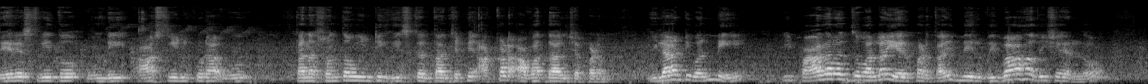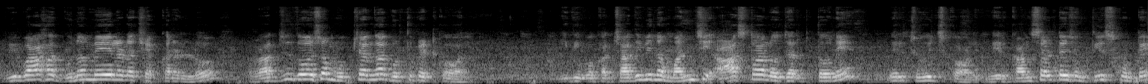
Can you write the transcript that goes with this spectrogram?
వేరే స్త్రీతో ఉండి ఆ స్త్రీని కూడా తన సొంత ఇంటికి తీసుకెళ్తా అని చెప్పి అక్కడ అబద్ధాలు చెప్పడం. ఇలాంటివన్నీ ఈ పాదరజ్జు వల్ల ఏర్పడతాయి. మీరు వివాహ విషయంలో వివాహ గుణమేళన చక్రంలో రజ్జు దోషం ముఖ్యంగా గుర్తుపెట్టుకోవాలి. ఇది ఒక చదివిన మంచి ఆస్ట్రాలజర్తోనే మీరు చూపించుకోవాలి మీరు కన్సల్టేషన్ తీసుకుంటే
